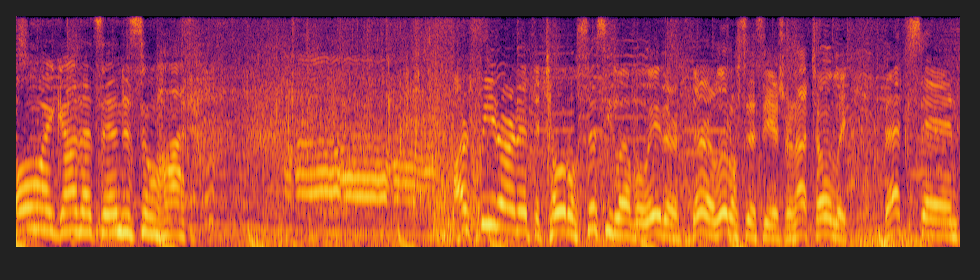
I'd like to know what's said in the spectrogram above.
Oh my god, that sand is so hot. Our feet aren't at the total sissy level either. They're a little sissy-ish, but not totally. That sand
